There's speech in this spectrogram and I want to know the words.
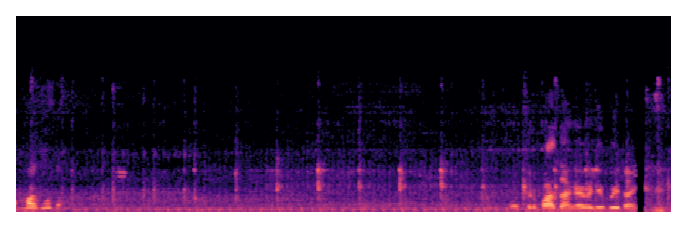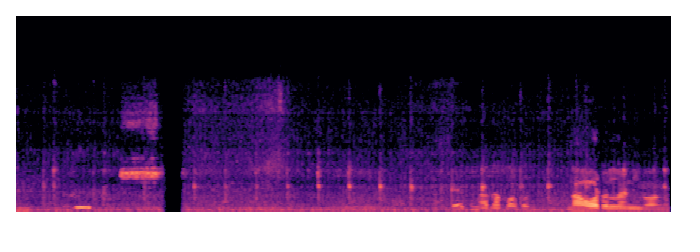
அம்மா கூட்டம். ஒருத்தர் பார்த்தாங்க வெளியே போயிட்டாங்க. நான் ஹோட்டல்லாம் நீங்க வாங்க.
